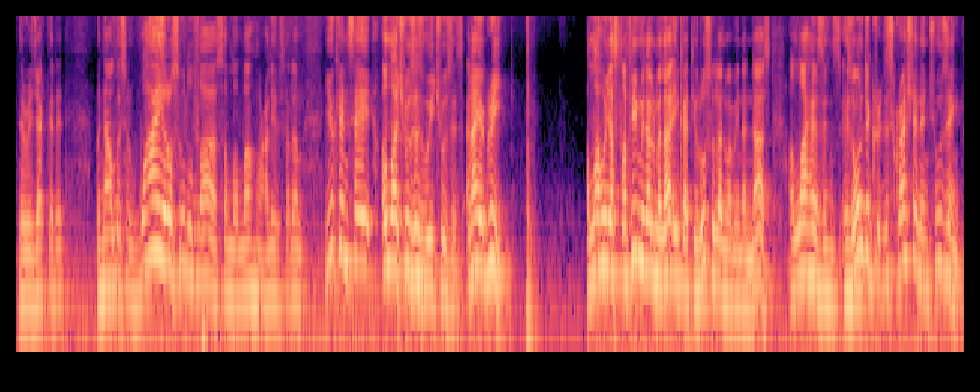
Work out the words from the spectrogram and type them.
They rejected it. But now listen, why Rasulullah sallallahu alaihi wasallam? You can say Allah chooses who He chooses, and I agree. Allah yastafi min al-malaikati rusulan wa min nas Allah has his his own dec- discretion in choosing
